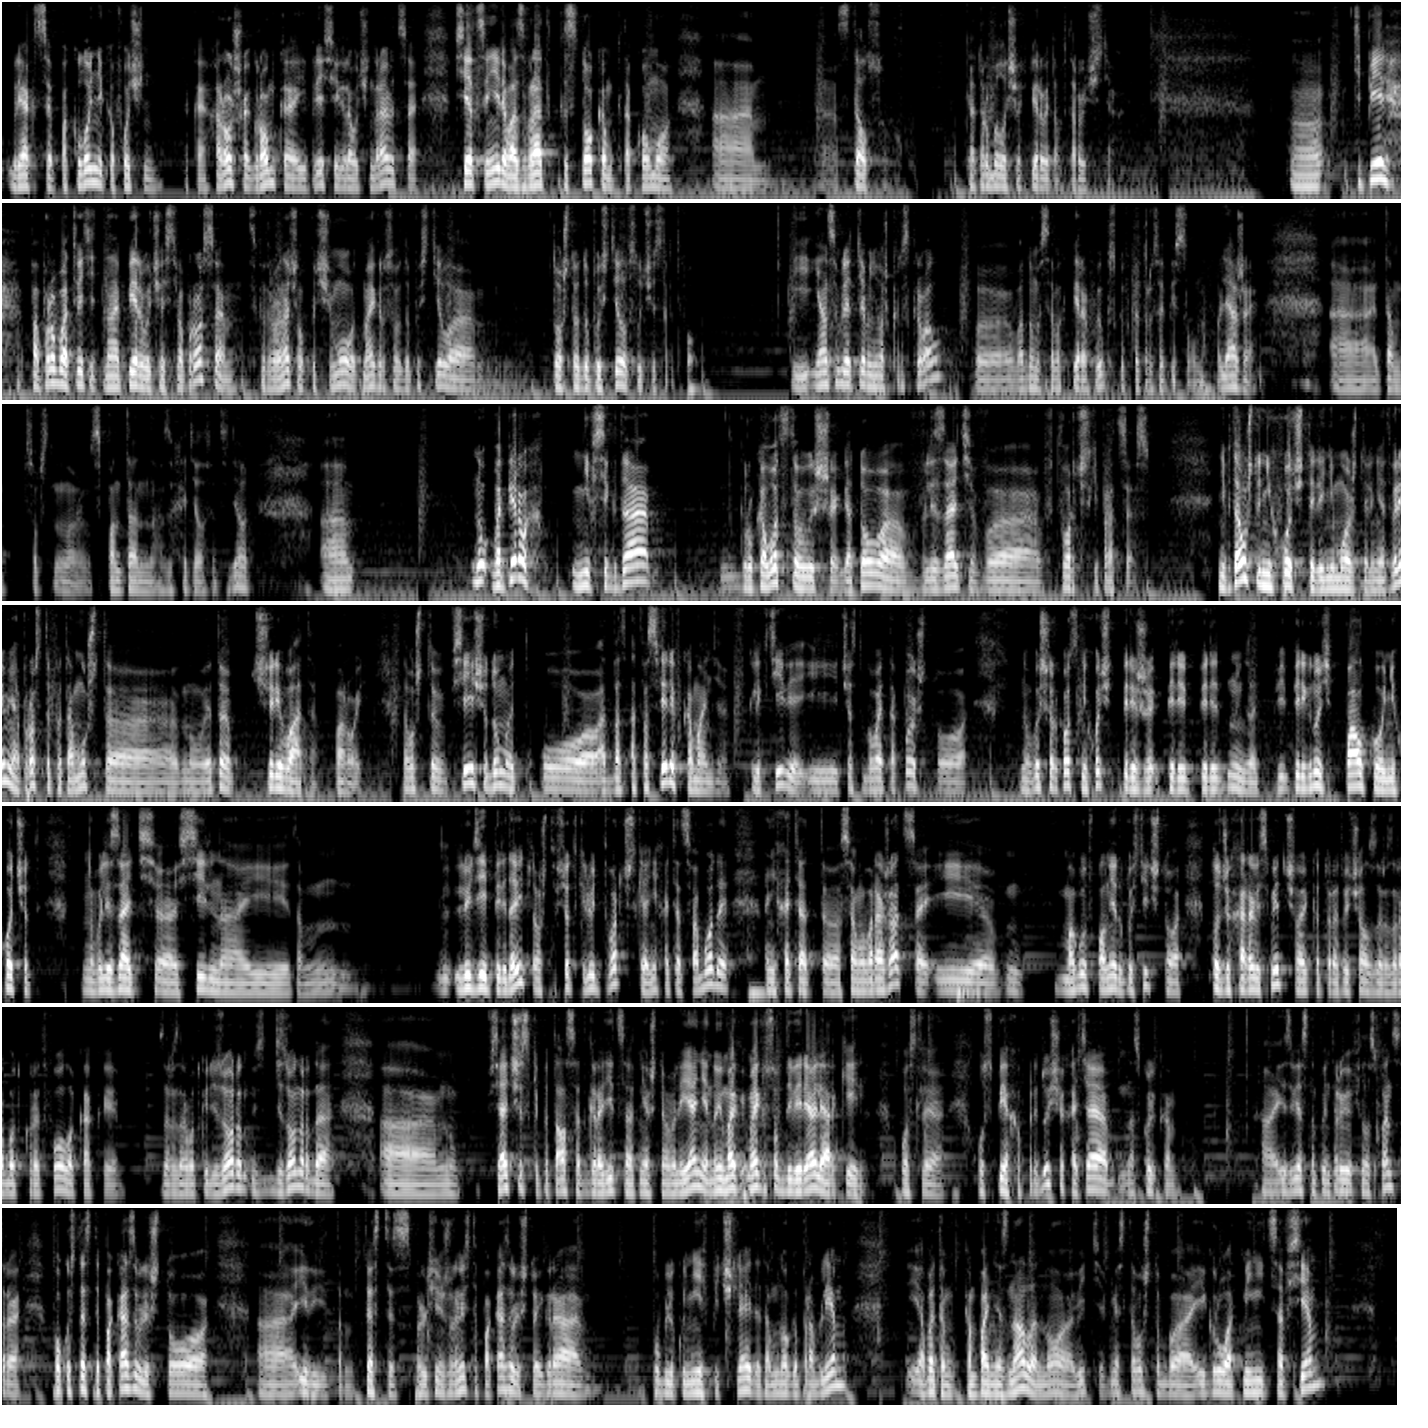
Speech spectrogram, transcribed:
реакция поклонников очень такая хорошая, громкая, и прессе игра очень нравится. Все оценили возврат к истокам, к такому э, э, стелсу, который был еще в первой, там, второй частях. Э, теперь попробую ответить на первую часть вопроса, с которого я начал, почему вот Microsoft допустила то, что допустила в случае с Redfall. И я, на самом деле, эту тему немножко раскрывал в, в одном из самых первых выпусков, который записывал на пляже. А, там, собственно, спонтанно захотелось это сделать. А, ну, во-первых, не всегда руководство высшее готово влезать в, в творческий процесс. Не потому, что не хочет или не может или нет времени, а просто потому, что ну, это чревато порой. Потому что все еще думают о атмосфере в команде, в коллективе, и часто бывает такое, что ну, высшее руководство не хочет пережи, пере, пере, ну, не знаю, перегнуть палку, не хочет вылезать э, сильно и там людей передавить, потому что все-таки люди творческие, они хотят свободы, они хотят э, самовыражаться, и могу вполне допустить, что тот же Харви Смит, человек, который отвечал за разработку Redfall, как и за разработку Dishonored, э, ну, всячески пытался отгородиться от внешнего влияния. Ну и Microsoft доверяли Arkane после успехов предыдущих, хотя, насколько а, известно по интервью Фила Спенсера, фокус-тесты показывали, что э, и там, тесты с привлечением журналистов показывали, что игра публику не впечатляет, это много проблем, и об этом компания знала, но, видите, вместо того, чтобы игру отменить совсем,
